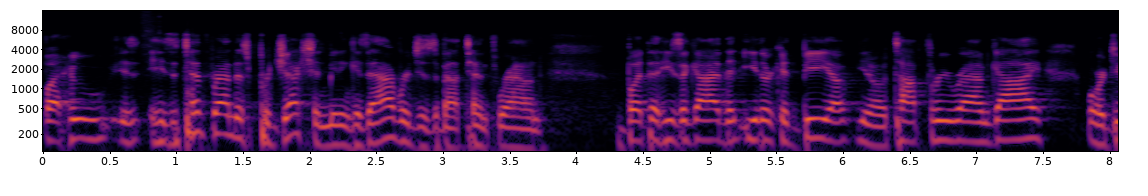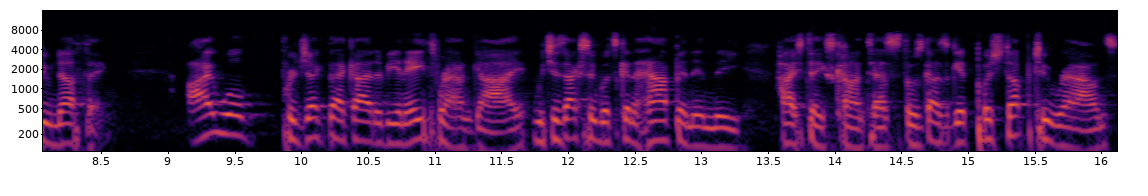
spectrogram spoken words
but who is he's a tenth round as projection, meaning his average is about tenth round but that he's a guy that either could be a you know a top three round guy or do nothing. I will project that guy to be an eighth round guy, which is actually what's going to happen in the high stakes contests. Those guys get pushed up two rounds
